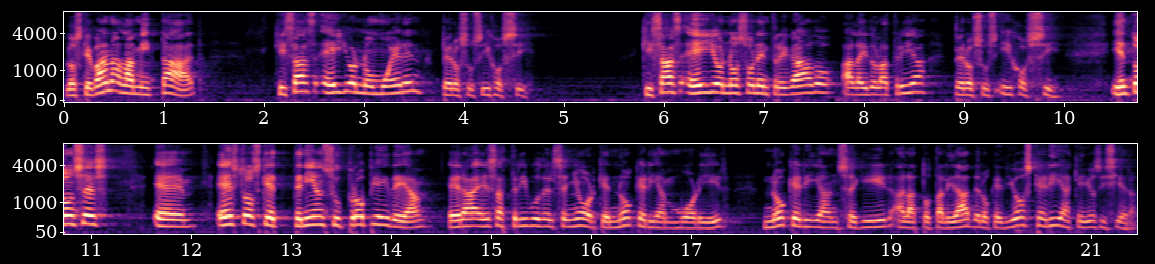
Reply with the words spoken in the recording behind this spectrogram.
Los que van a la mitad, quizás ellos no mueren, pero sus hijos sí. Quizás ellos no son entregados a la idolatría, pero sus hijos sí. Y entonces eh, estos que tenían su propia idea, era esa tribu del Señor que no querían morir, no querían seguir a la totalidad de lo que Dios quería que ellos hicieran.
